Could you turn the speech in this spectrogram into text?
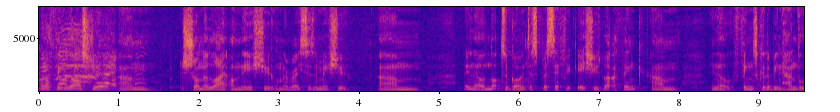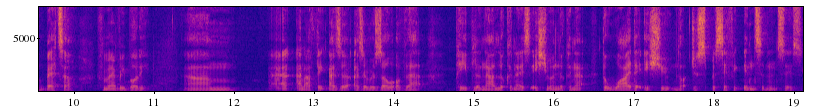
Well, I think last year um, shone a light on the issue, on the racism issue. Um, you know, not to go into specific issues, but I think um, you know things could have been handled better from everybody. Um, and, and I think as a as a result of that, people are now looking at this issue and looking at the wider issue, not just specific incidences.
